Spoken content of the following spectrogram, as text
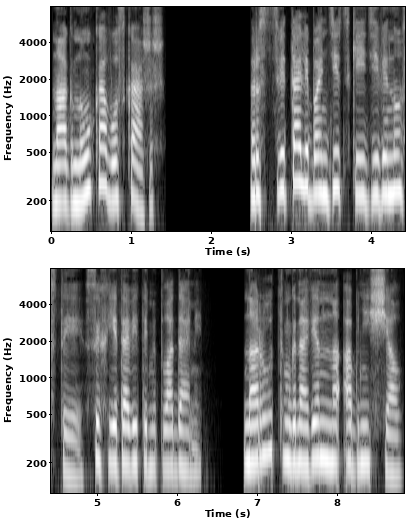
нагну, кого скажешь». Расцветали бандитские девяностые с их ядовитыми плодами. Народ мгновенно обнищал,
